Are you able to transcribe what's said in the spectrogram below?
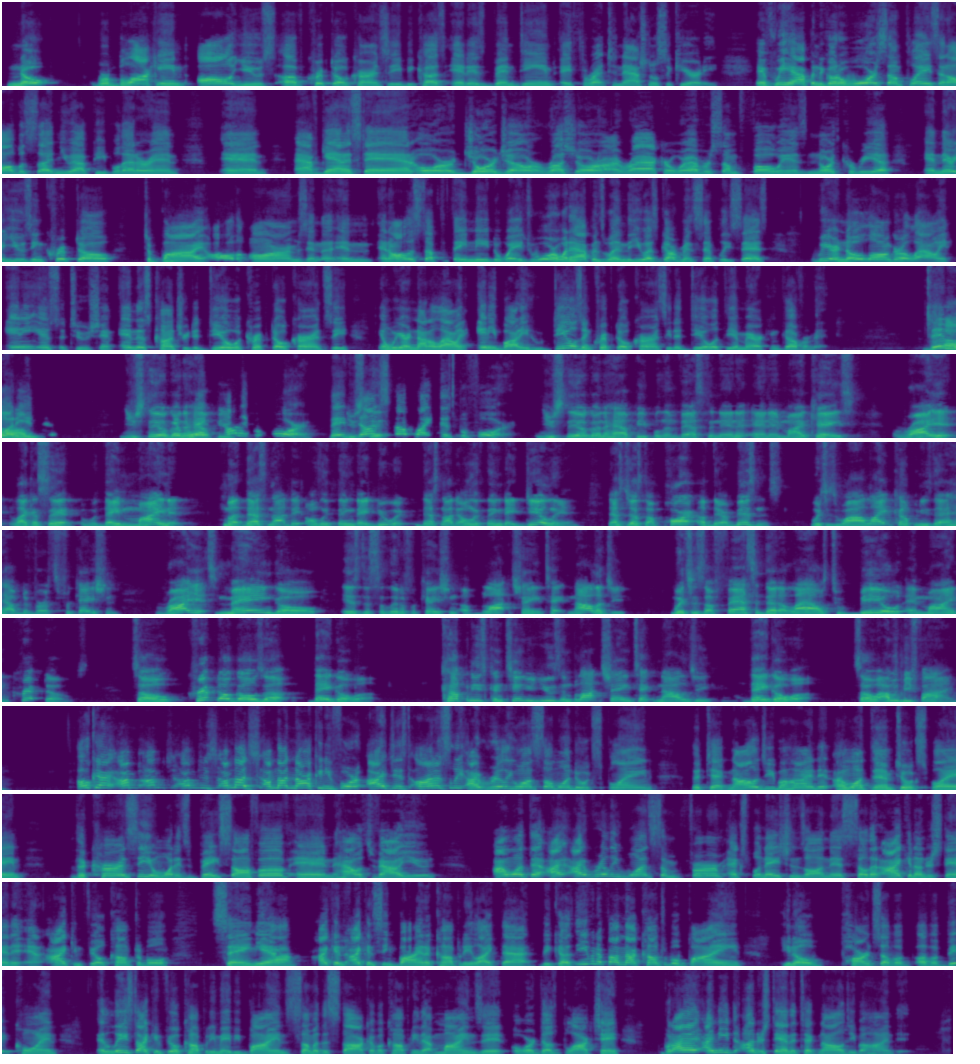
nope, we're blocking all use of cryptocurrency because it has been deemed a threat to national security. If we happen to go to war someplace and all of a sudden you have people that are in and Afghanistan or Georgia or Russia or Iraq or wherever some foe is, North Korea, and they're using crypto to mm-hmm. buy all the arms and the and and all the stuff that they need to wage war. What happens when the US government simply says, we are no longer allowing any institution in this country to deal with cryptocurrency, and we are not allowing anybody who deals in cryptocurrency to deal with the American government. Then what um, do you um, do? You're still going to have people. Done it before. They've done still, stuff like this before. You're still going to have people investing in it, and in my case, Riot, like I said, they mine it, but that's not the only thing they do. It. That's not the only thing they deal in. That's just a part of their business which is why I like companies that have diversification. Riot's main goal is the solidification of blockchain technology, which is a facet that allows to build and mine cryptos. So crypto goes up, they go up. Companies continue using blockchain technology, they go up. So I'm gonna be fine. Okay, I'm I'm I'm just I'm not I'm not knocking you for it. I just honestly I really want someone to explain the technology behind it. I want them to explain the currency and what it's based off of and how it's valued. I want that. I, I really want some firm explanations on this so that I can understand it and I can feel comfortable saying, yeah, I can I can see buying a company like that because even if I'm not comfortable buying, you know, parts of a of a Bitcoin, at least I can feel company maybe buying some of the stock of a company that mines it or does blockchain but I, I need to understand the technology behind it.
